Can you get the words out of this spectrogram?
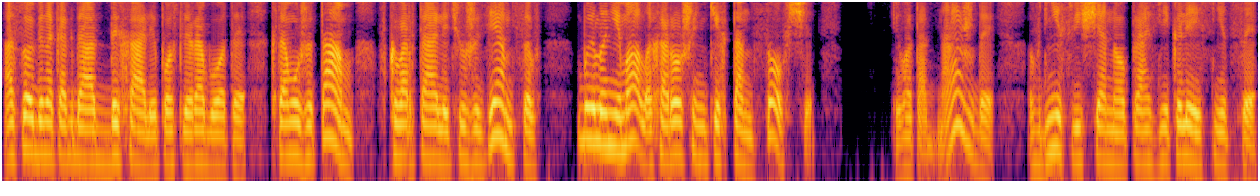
особенно когда отдыхали после работы. К тому же там, в квартале чужеземцев, было немало хорошеньких танцовщиц. И вот однажды, в дни священного праздника Лестницы,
